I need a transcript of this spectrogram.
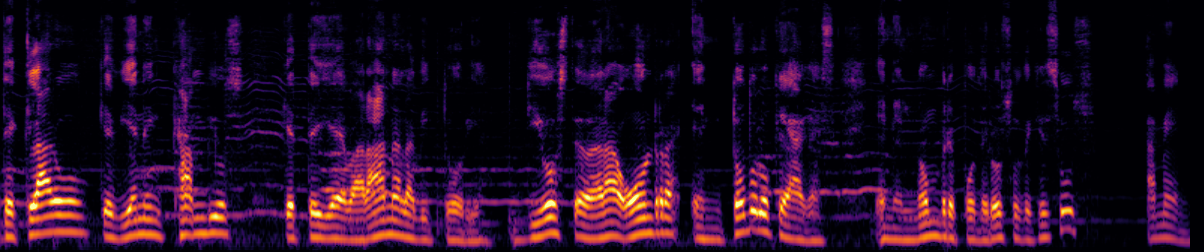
Declaro que vienen cambios que te llevarán a la victoria. Dios te dará honra en todo lo que hagas, en el nombre poderoso de Jesús. Amén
